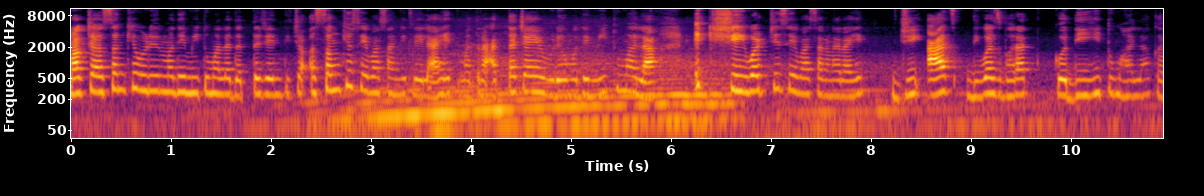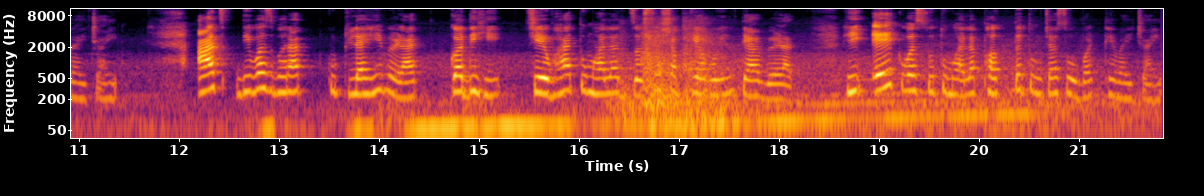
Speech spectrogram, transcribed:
मागच्या असंख्य व्हिडिओमध्ये मी तुम्हाला दत्त जयंतीच्या असंख्य सेवा सांगितलेल्या आहेत. मात्र आत्ताच्या या व्हिडिओमध्ये मी तुम्हाला एक शेवटची सेवा सांगणार आहे जी आज दिवसभरात कधीही तुम्हाला करायची आहे. आज दिवसभरात कुठल्याही वेळात कधीही जेव्हा तुम्हाला जसं शक्य होईल त्या वेळात ही एक वस्तू तुम्हाला फक्त तुमच्यासोबत ठेवायची आहे.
